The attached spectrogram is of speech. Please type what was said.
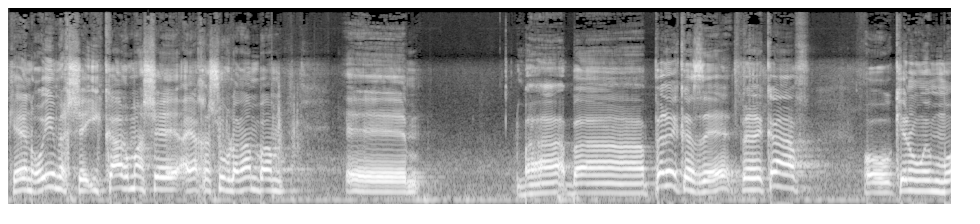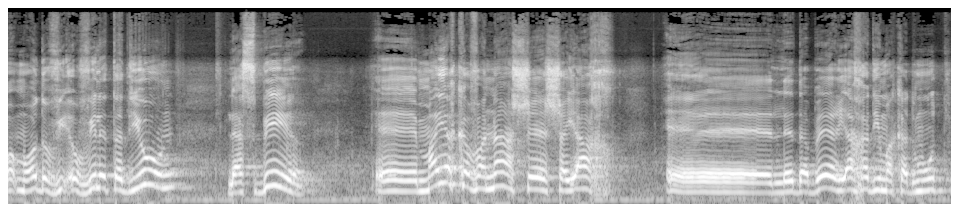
כן רואים איך שעיקר מה שהיה חשוב לרמב"ם אה, בפרק הזה, פרק כ', או כן הוא מאוד הוביל את הדיון להסביר אה, מהי הכוונה ששייך אה, לדבר יחד עם הקדמות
